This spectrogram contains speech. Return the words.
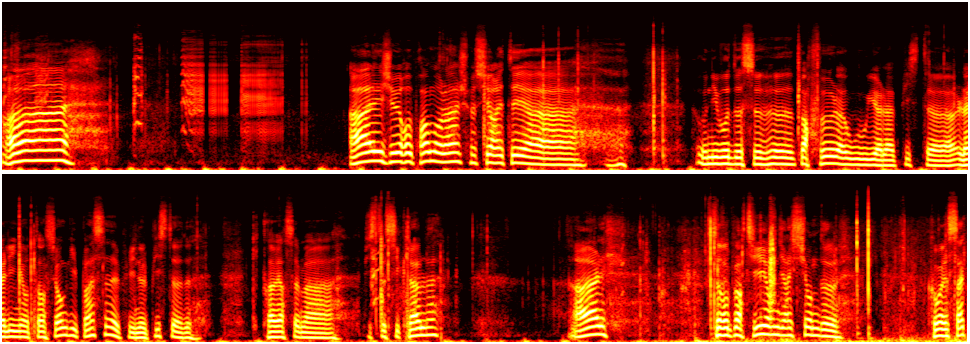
Ah. Allez, je vais reprendre là. Je me suis arrêté au niveau de ce pare-feu là où il y a la piste, euh, la ligne haute tension qui passe et puis une piste qui traverse ma piste cyclable. Allez, c'est reparti en direction de Coinsac.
